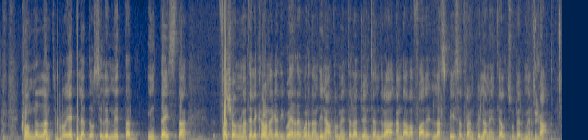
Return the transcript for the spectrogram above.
con l'antiproiettile addosso e l'elmetta in testa facevano una telecronaca di guerra guardando in alto mentre la gente andrà, andava a fare la spesa tranquillamente al supermercato. Sì.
